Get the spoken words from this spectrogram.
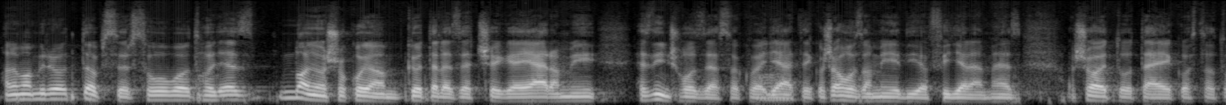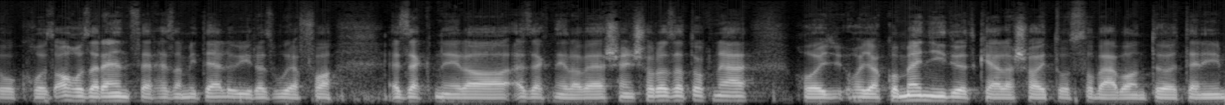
hanem amiről többször szó volt, hogy ez nagyon sok olyan kötelezettséggel jár, amihez nincs hozzászokva egy játékos, ahhoz a média figyelemhez, a sajtótájékoztatókhoz, ahhoz a rendszerhez, amit előír az UEFA ezeknél a, ezeknél a versenysorozatoknál, hogy, hogy akkor mennyi időt kell a sajtószobában tölteni,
